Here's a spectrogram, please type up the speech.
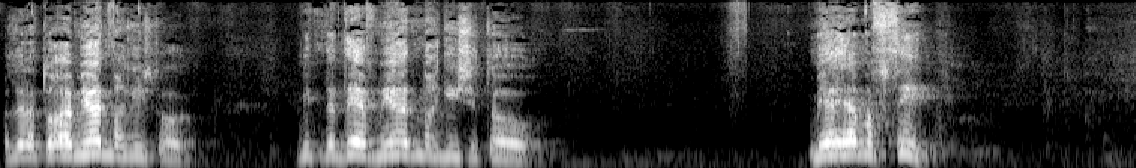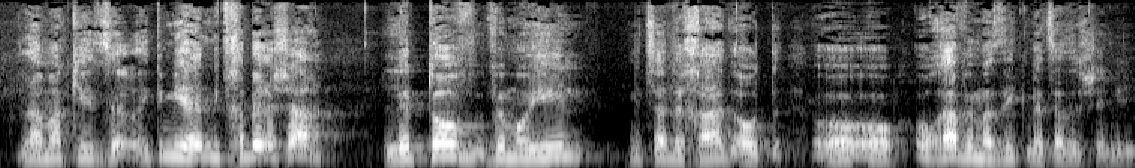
עולה לתורה, מיד מרגיש את האור. מתנדב, מיד מרגיש את האור. מי היה מפסיק? למה? כי זה, הייתי מתחבר ישר לטוב ומועיל מצד אחד, או, או, או, או רע ומזיק מהצד השני,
